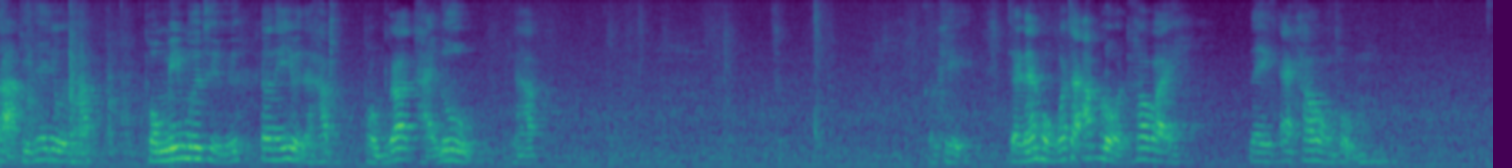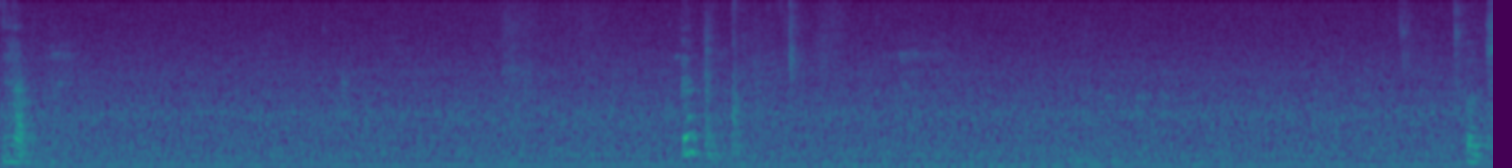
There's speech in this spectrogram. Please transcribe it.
สาธิตให้ดูนะครับ ผมมีมือถือเครื่องนี้อยู่นะครับ ผมก็ถ่ายรูปนะครับ โอเค จากนั้นผมก็จะอัปโหลดเข้าไปใน Account ของผมนะครับปึ๊บ โอเค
